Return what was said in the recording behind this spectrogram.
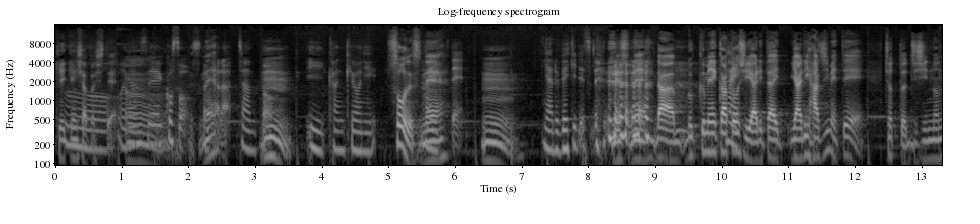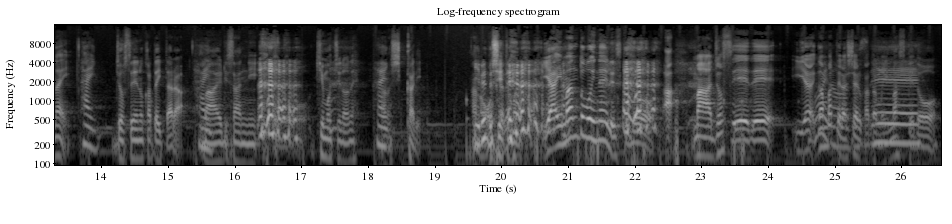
経験者として、男性こそうん。ですね。だからちゃんとうん。いい環境にそうです入ねってうん。やるべきですね。ですね。だからブックメーカー投資やりたい、やり始めてちょっと自信のないはい。女性の方いたら、はい。まああゆりさんに 気持ちのね、はい。あのしっかりあのいるんですかね？教えてもらっていや今んところいないですけど あまあ女性でいや頑張ってらっしゃる方もいますけど、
